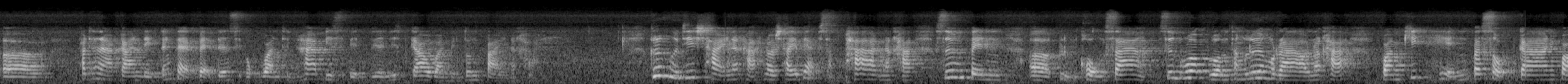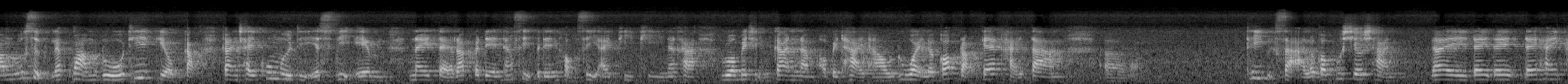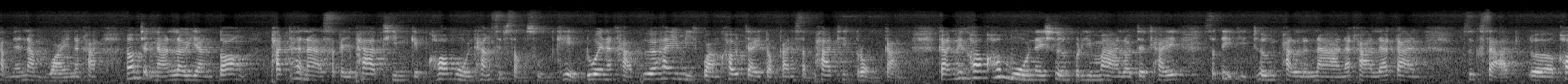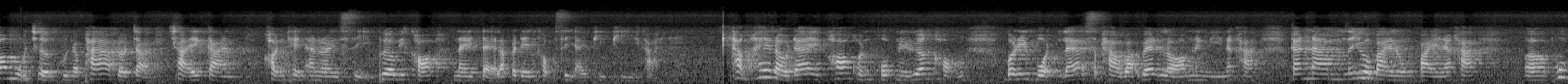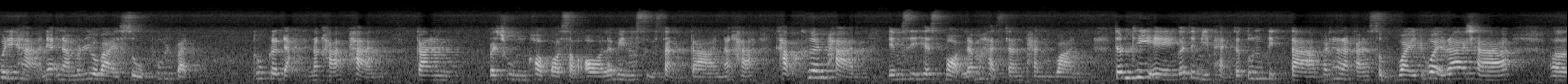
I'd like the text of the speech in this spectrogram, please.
เอ่อพัฒนาการเด็กตั้งแต่ 8 เดือน 16 วันถึง 5 ปี 11 เดือน 29 วันเป็นต้นไปนะคะ เครื่องมือที่ใช้นะคะ เราใช้แบบสัมภาษณ์นะคะ ซึ่งเป็นกลุ่มโครงสร้าง ซึ่งรวบรวมทั้งเรื่องราวนะคะ ความคิดเห็นประสบการณ์ ความรู้สึกและความรู้ที่เกี่ยวกับการใช้คู่มือ DSPM ในแต่ละประเด็นทั้ง 4 ประเด็นของ 4IPP นะคะ รวมไปถึงการนำเอาไปถ่ายเอาด้วย แล้วก็ปรับแก้ไขตามที่ปรึกษาแล้วก็ผู้เชี่ยวชาญ ได้ได้ได้ได้ให้คำแนะนำไว้นะคะ นอกจากนั้นเรายังต้องพัฒนาศักยภาพทีมเก็บข้อมูลทั้ง 12 ศูนย์เขตด้วยนะคะ เพื่อให้มีความเข้าใจต่อการสัมภาษณ์ที่ตรงกัน การวิเคราะห์ข้อมูลในเชิงปริมาณ เราจะใช้สถิติเชิงพรรณนานะคะ และการศึกษาข้อมูลเชิงคุณภาพ เราจะใช้การ Content Analysis เพื่อวิเคราะห์ในแต่ละประเด็นของ CIPP ค่ะ ทำให้เราได้ข้อค้นพบในเรื่องของบริบทและสภาวะแวดล้อมดังนี้นะคะ การนำนโยบายลงไปนะคะผู้บริหารเนี่ยนำนโยบายสู่ผู้ปฏิบัติทุกระดับนะคะผ่านการประชุมคอปสออและมีหนังสือสั่งการนะคะขับเคลื่อนผ่าน MCH Board และมหัศจรรย์พันวัน เจ้าหน้าที่เองก็จะมีแผนกระตุ้นติดตามพัฒนาการสมวัยด้วยล่าช้า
